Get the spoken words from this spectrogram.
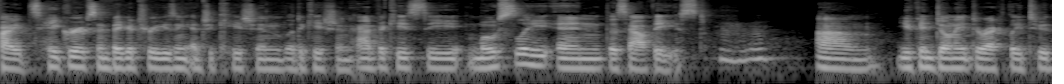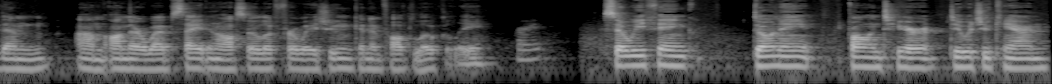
fights hate groups and bigotry using education, litigation, advocacy, mostly in the Southeast. Um, you can donate directly to them um, on their website and also look for ways you can get involved locally. Right. So we think donate, volunteer, do what you can,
